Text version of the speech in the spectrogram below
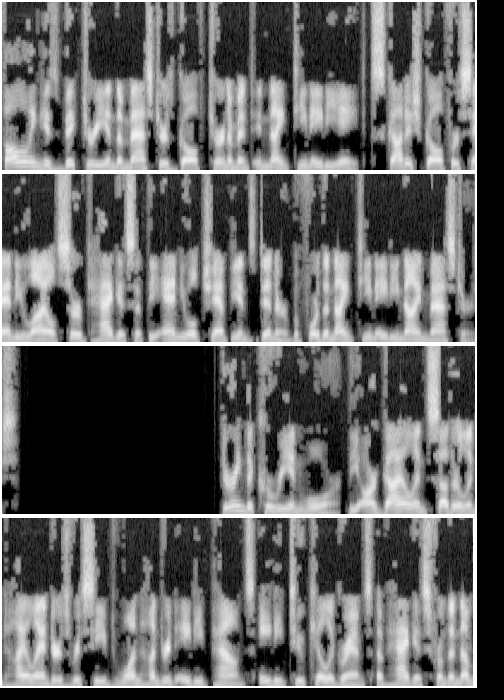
Following his victory in the Masters Golf Tournament in 1988, Scottish golfer Sandy Lyle served haggis at the annual Champions Dinner before the 1989 Masters. During the Korean War, the Argyll and Sutherland Highlanders received 180 pounds 82 kilograms of haggis from the No.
